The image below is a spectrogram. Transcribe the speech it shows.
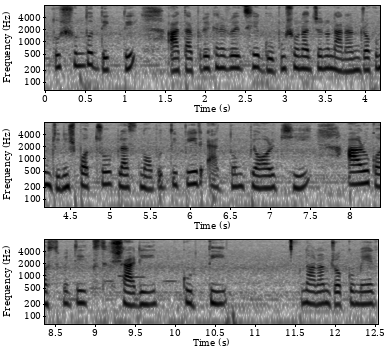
এত সুন্দর দেখতে। আর তারপরে এখানে রয়েছে গোপু সোনার জন্য নানান রকম জিনিসপত্র প্লাস নবদ্বীপের একদম পিওর ঘি, আরও কসমেটিক্স শাড়ি, কুর্তি। নানান রকমের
